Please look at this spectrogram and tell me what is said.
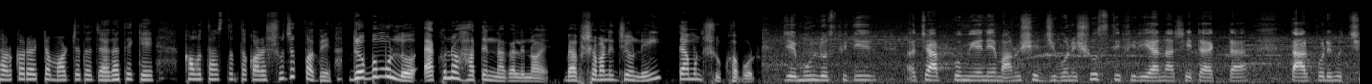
সরকারও একটা মর্যাদার জায়গা থেকে ক্ষমতা হস্তান্তর করার সুযোগ পাবে। দ্রব্যমূল্য এখনও হাতের নাগালে নয় ব্যবসা বাণিজ্যেও নেই তেমন সুখবর। যে মূল্যস্ফীতির চাপ কমিয়ে এনে মানুষের জীবনে স্বস্তি ফিরিয়ে আনা সেটা একটা তারপরে হচ্ছে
